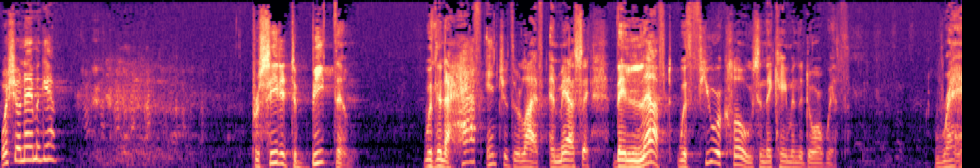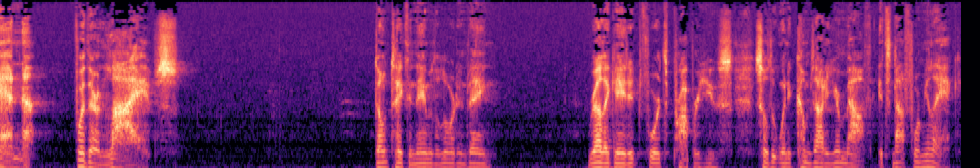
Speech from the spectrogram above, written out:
What's your name again? Proceeded to beat them within a half inch of their life. And may I say, they left with fewer clothes than they came in the door with. Ran for their lives. Don't take the name of the Lord in vain relegate it for its proper use so that when it comes out of your mouth, it's not formulaic,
